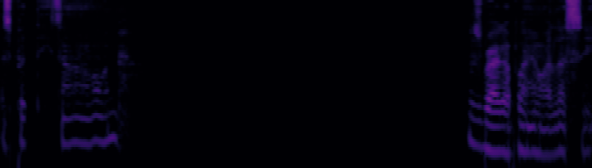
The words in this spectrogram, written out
Let's put these on. Who's Braga playing with? Let's see.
